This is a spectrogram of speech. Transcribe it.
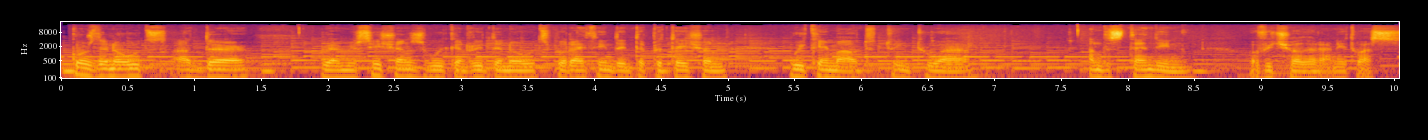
Of course, the notes are there. We are musicians, we can read the notes, but I think the interpretation, we came out to, into a understanding of each other, and it was,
